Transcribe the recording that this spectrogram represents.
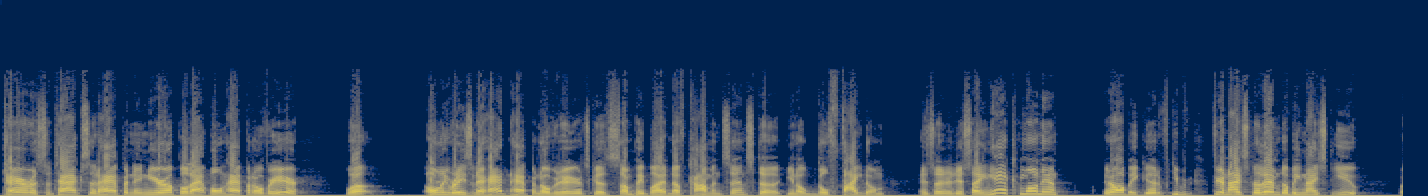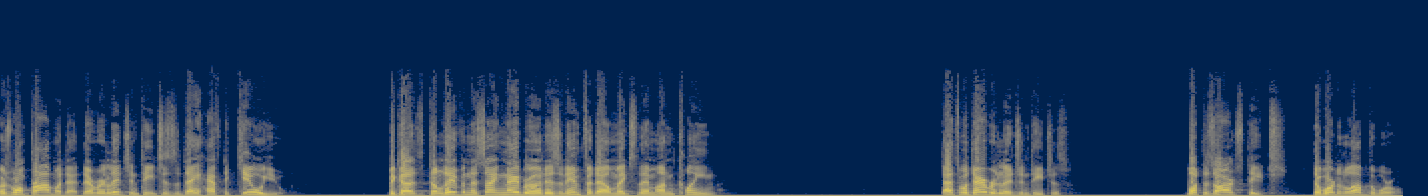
terrorist attacks that happened in Europe, well, that won't happen over here. Well, only reason it hadn't happened over here is because some people had enough common sense to, you know, go fight them instead of just saying, yeah, come on in. It'll all be good. If, you, if you're nice to them, they'll be nice to you. There's one problem with that. Their religion teaches that they have to kill you. Because to live in the same neighborhood as an infidel makes them unclean. That's what their religion teaches. What does ours teach? That we're to love the world.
